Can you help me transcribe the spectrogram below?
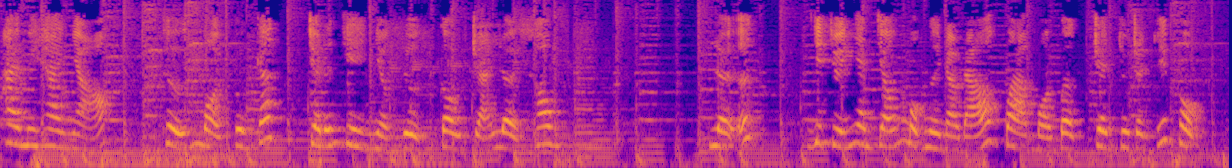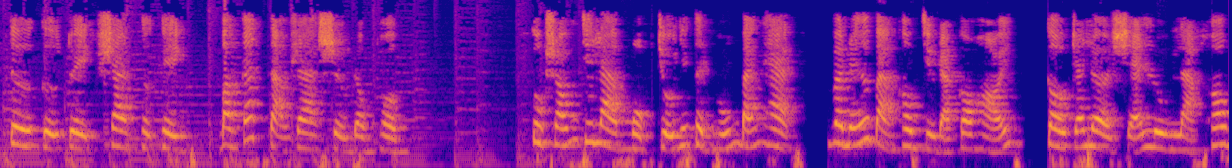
22 nhỏ, thử mọi phương cách cho đến khi nhận được câu trả lời không. Lợi ích Dịch chuyển nhanh chóng một người nào đó qua mọi bậc trên chu trình thuyết phục, từ cự tuyệt sang thực hiện bằng cách tạo ra sự đồng thuận. Cuộc sống chỉ là một chuỗi những tình huống bán hàng, và nếu bạn không chịu đặt câu hỏi, câu trả lời sẽ luôn là không.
